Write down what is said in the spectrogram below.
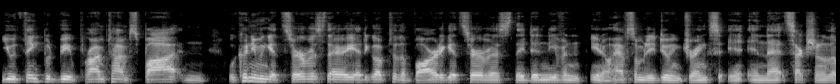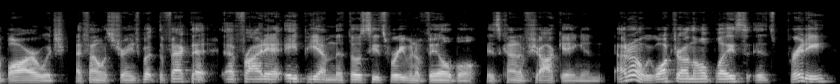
you would think would be a prime time spot and we couldn't even get service there. You had to go up to the bar to get service. They didn't even you know have somebody doing drinks in, in that section of the bar which i found was strange. But the fact that at friday at 8 p.m that those seats were even available is kind of shocking. And i don't know we walked around the whole place. It's pretty.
